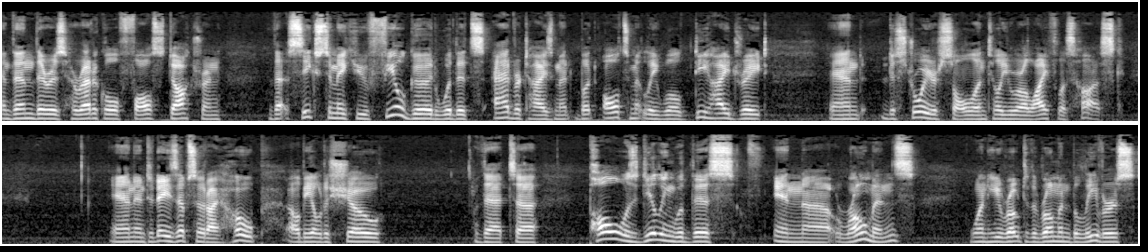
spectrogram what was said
and then there is heretical false doctrine that seeks to make you feel good with its advertisement, but ultimately will dehydrate and destroy your soul until you are a lifeless husk. And in today's episode, I hope I'll be able to show that uh, Paul was dealing with this in uh, Romans when he wrote to the Roman believers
